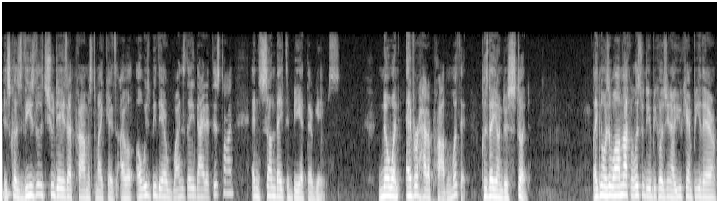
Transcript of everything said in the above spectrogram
It's because these are the two days I promised to my kids. I will always be there Wednesday night at this time and Sunday to be at their games. No one ever had a problem with it because they understood. Like no one said, "Well, I'm not going to list with you because you know you can't be there."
